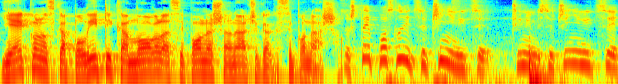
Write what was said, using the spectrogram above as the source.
je ekonomska politika morala se ponaša na način kako se ponašala. Šta je posledice činjenice, čini mi se činjenice,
